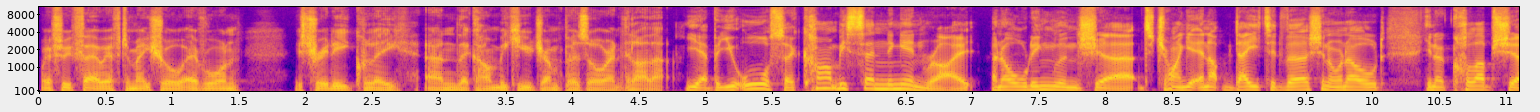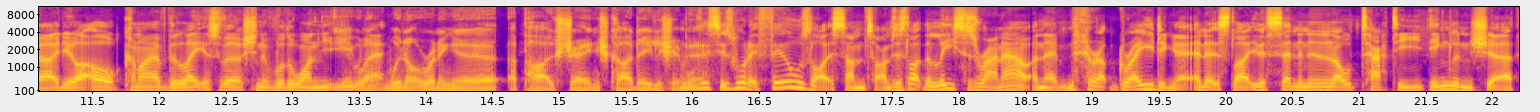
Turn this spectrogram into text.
We have to be fair. We have to make sure everyone is treated equally and there can't be queue jumpers or anything like that. Yeah, but you also can't be sending in, right, an old England shirt to try and get an updated version or an old, you know, club shirt. And you're like, oh, can I have the latest version of the one you, you We're wear? not, we're not running a, a part exchange car dealership. here. This is what it feels like sometimes. It's like the lease has ran out and they're, they're upgrading it. And it's like they're sending in an old tatty England shirt.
